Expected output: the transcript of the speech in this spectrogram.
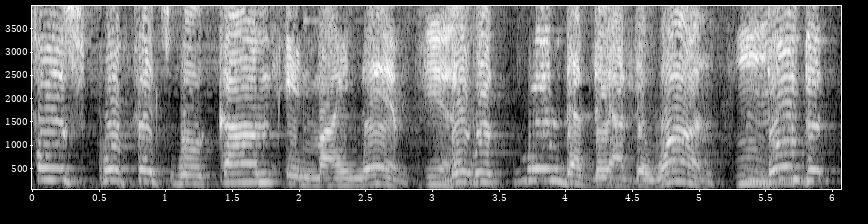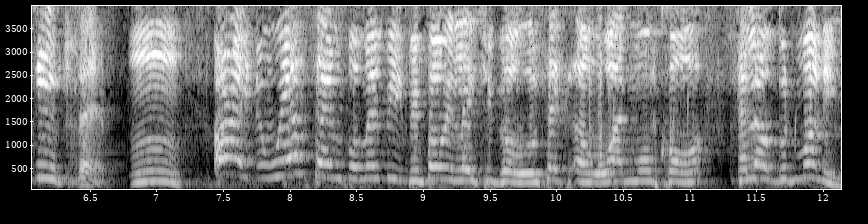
false prophets will come in my name. Yeah. They will claim that they are the one. Don't believe them. Mm. All right, we have time for maybe before we let you go, we'll take uh, one more call. Hello, good morning.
